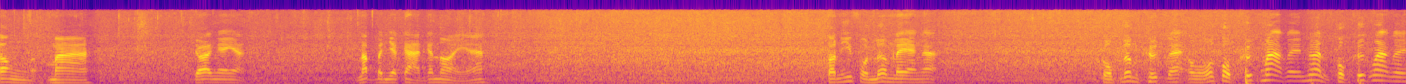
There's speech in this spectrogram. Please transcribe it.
ต้องมาจะไงอะ รับบรรยากาศกันหน่อยนะ ตอนนี้ฝนเริ่มแรงอะกบเริ่มคึกแล้วโอ้โหกบคึกมากเลยเพื่อนกบคึกมากเลย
